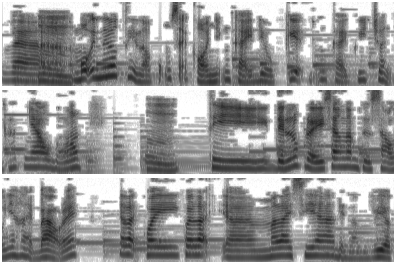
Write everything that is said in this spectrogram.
và ừ. mỗi nước thì nó cũng sẽ có những cái điều kiện những cái quy chuẩn khác nhau đúng không? Ừ. Thì đến lúc đấy sang năm thứ sáu như Hải bảo đấy thế lại quay quay lại uh, Malaysia để làm việc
